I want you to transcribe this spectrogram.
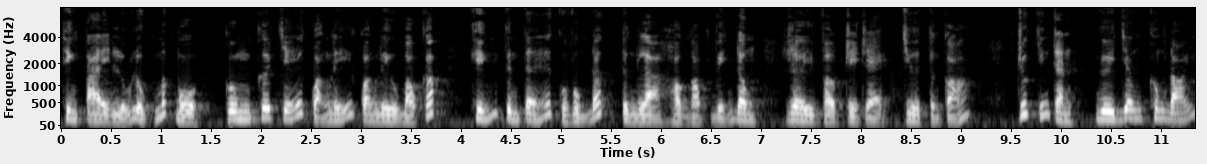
Thiên tai lũ lụt mất mùa cùng cơ chế quản lý quan liêu bao cấp khiến kinh tế của vùng đất từng là hòn ngọc viễn đông rơi vào trì trệ chưa từng có. Trước chiến tranh, người dân không đói,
